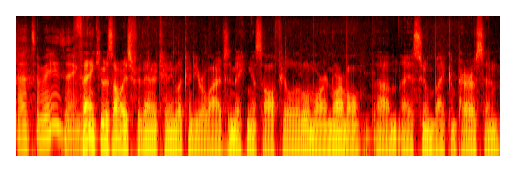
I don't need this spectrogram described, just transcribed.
That's amazing. Thank you as always for the entertaining look into your lives and making us all feel a little more normal. Um, I assume by comparison.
